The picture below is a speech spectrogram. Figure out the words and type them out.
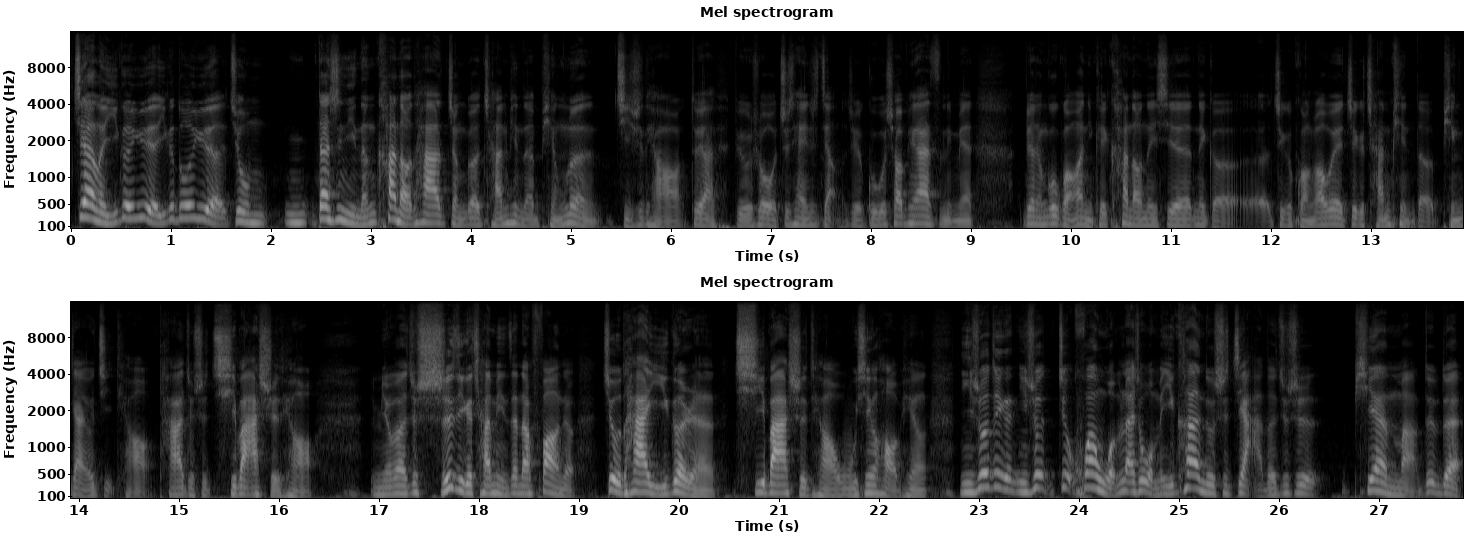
建了一个月，一个多月就，嗯，但是你能看到它整个产品的评论几十条，对啊，比如说我之前一直讲的这个 Google Shopping Ads 里面标准购广告，你可以看到那些那个呃这个广告位这个产品的评价有几条，它就是七八十条。你明白，就十几个产品在那放着，就他一个人七八十条五星好评。你说这个，你说就换我们来说，我们一看就是假的，就是骗嘛，对不对？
